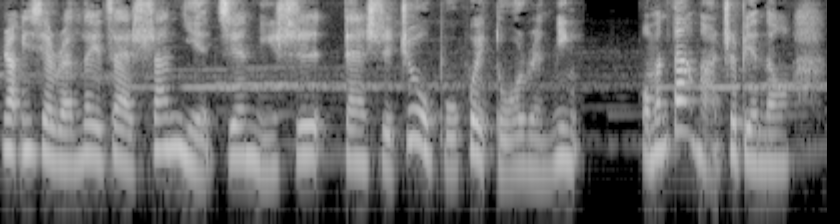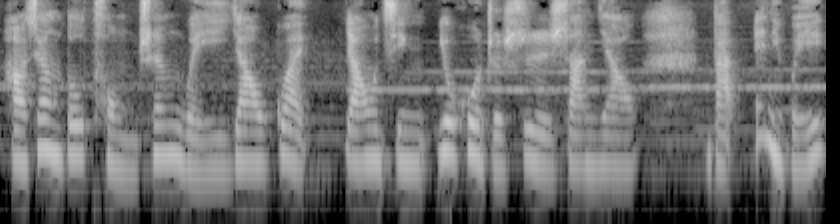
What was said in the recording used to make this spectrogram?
让一些人类在山野间迷失，但是就不会夺人命。我们大马这边呢，好像都统称为妖怪、妖精，又或者是山妖。But anyway，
